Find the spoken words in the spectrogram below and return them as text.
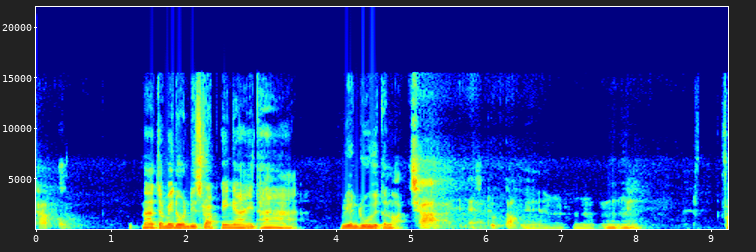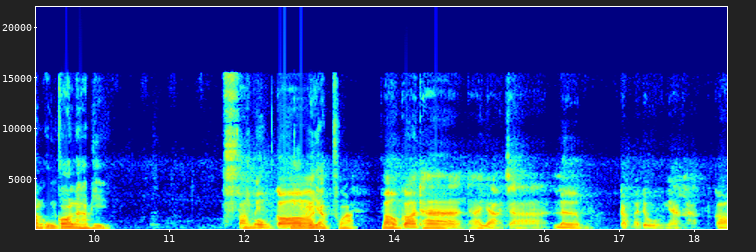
ครับผม น่าจะไม่โดน disrupt ง่ายๆ ถ้าเรียนรู้อยู่ตลอด ใช่แล้วถูกต้องอืมอืมอืมอืม ฝั่งองค์กรล่ะครับพี่ฝั่งมีไหมองค์กมีรอะไรอยากฝากฝั่งองค์กรถ้าถ้าอยากจะเริ่มกลับมาดูเงี้ยครับ ก็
